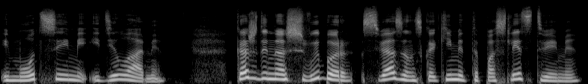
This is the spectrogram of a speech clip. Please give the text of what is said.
эмоциями и делами. Каждый наш выбор связан с какими-то последствиями,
